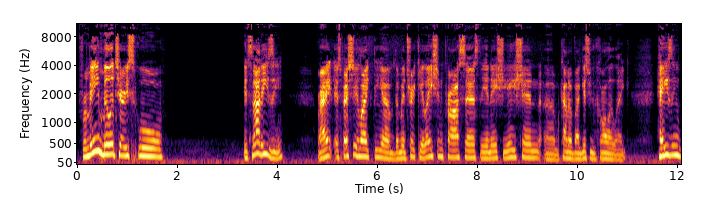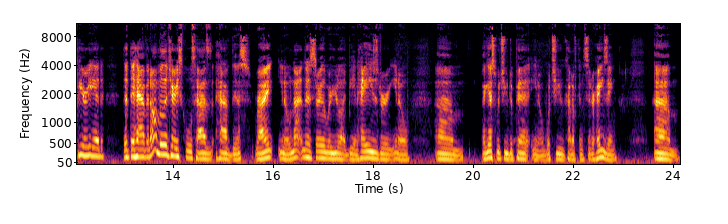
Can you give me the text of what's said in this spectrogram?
for me, military school it's not easy, right? Especially like the um, the matriculation process, the initiation, um, kind of I guess you could call it like hazing period that they have, and all military schools has have this, right? You know, not necessarily where you're like being hazed or you know, um, I guess what you depend, you know, what you kind of consider hazing. Um,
